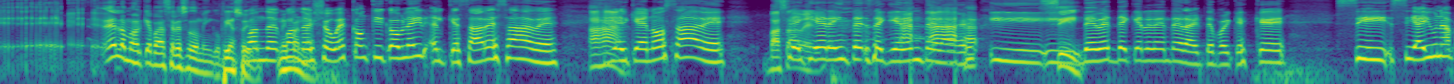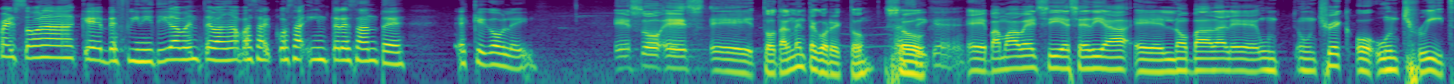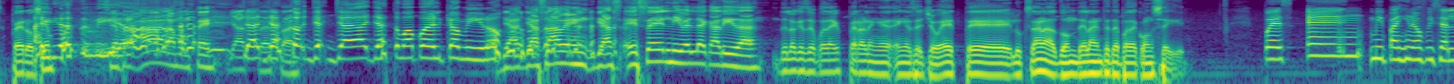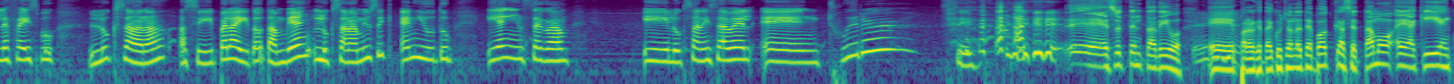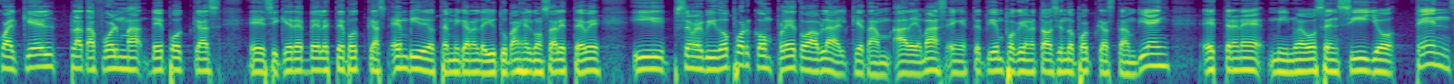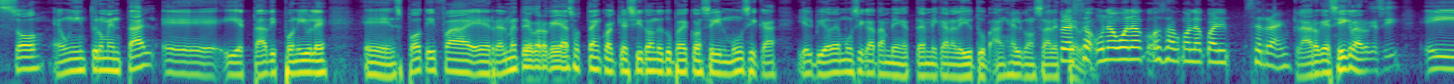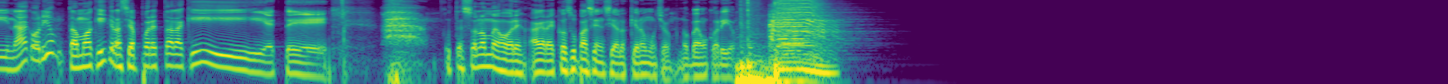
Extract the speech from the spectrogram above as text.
es lo mejor que va a hacer ese domingo, pienso Cuando, yo. No cuando el show es con Kiko Blade, el que sabe, sabe. Ajá. Y el que no sabe, se quiere, se quiere enterar. y, y Sí. debes de querer enterarte, porque es que si, si hay una persona que definitivamente van a pasar cosas interesantes, es Kiko Blade. Eso es eh, totalmente correcto. So, Así que- eh, vamos a ver si ese día él nos va a darle un, un trick o un treat. Pero ¡Ay, siempre, Dios mío! siempre- ah, la monté. Ya, Ya, ya, esto, ya esto va por el camino. Ya, ya saben, ya, ese es el nivel de calidad de lo que se puede esperar en, en ese show. Este, Luxana, ¿dónde la gente te puede conseguir? Pues en mi página oficial de Facebook, Luxana, así peladito. También Luxana Music en YouTube y en Instagram. Y Luxana Isabel en Twitter. Sí. Eh, eso es tentativo. Eh, para los que están escuchando este podcast, estamos eh, aquí en cualquier plataforma de podcast. Eh, si quieres ver este podcast en video, está en mi canal de YouTube, Ángel González TV. Y se me olvidó por completo hablar que además en este tiempo que yo no estaba haciendo podcast también, estrené mi nuevo sencillo Tenso, es un instrumental eh, y está disponible en Spotify. Eh, realmente yo creo que ya eso está en cualquier sitio donde tú puedes conseguir música y el video de música también está en mi canal de YouTube, Ángel González Pero TV. eso es una buena cosa con la cual cerrar. Claro que sí, claro que sí. Y nada, Corio, estamos aquí. Gracias por estar aquí. Y este, ustedes son los mejores. Agradezco su paciencia. Los quiero mucho. Nos vemos, Corio.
